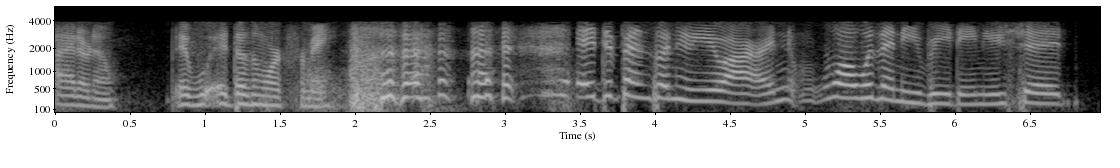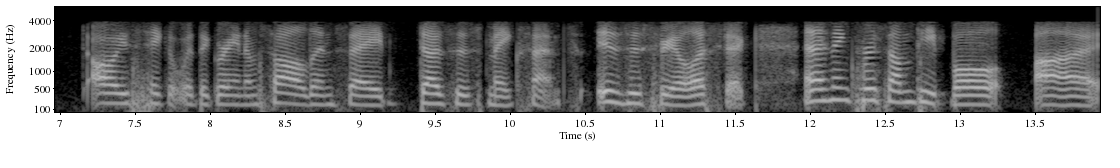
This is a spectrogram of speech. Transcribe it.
I don't know. It it doesn't work for me. it depends on who you are. And well, with any reading, you should always take it with a grain of salt and say, does this make sense? Is this realistic? And I think for some people, uh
